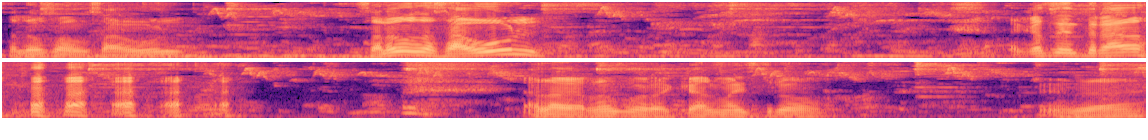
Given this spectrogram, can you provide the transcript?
Saludos a don Saúl. Saludos a Saúl. Acá centrado. Ya la agarramos por acá el maestro. ¿Verdad?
